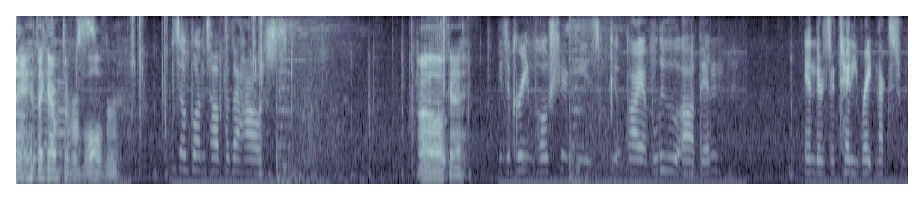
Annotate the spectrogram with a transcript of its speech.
Hey, hit that guy with the revolver. He's up on top of the house. Oh, okay. He's a green potion. He's by a blue uh, bin. And there's a teddy right next to him.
